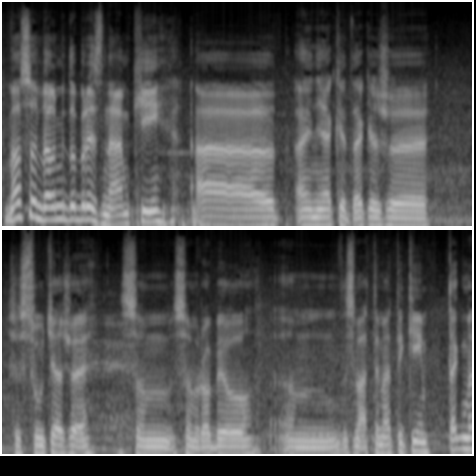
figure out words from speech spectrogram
Mal som veľmi dobré dobré známky a aj nejaké také, že že súťaže som, som robil um, z matematiky. Tak ma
